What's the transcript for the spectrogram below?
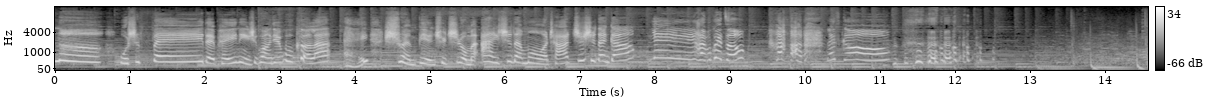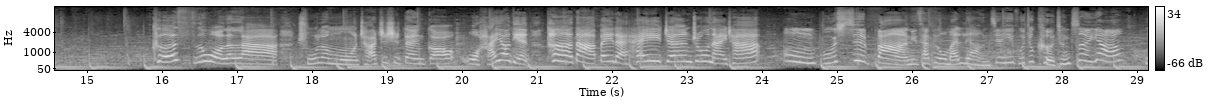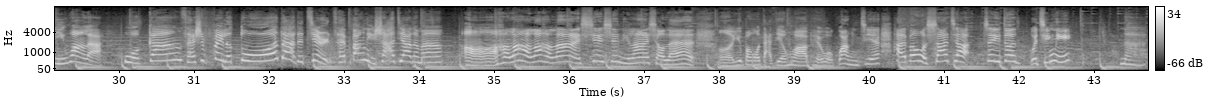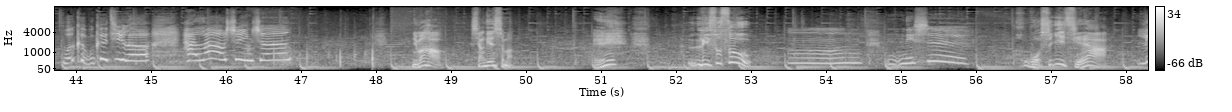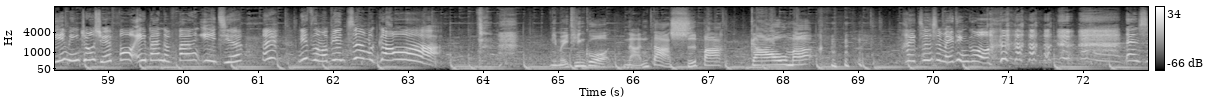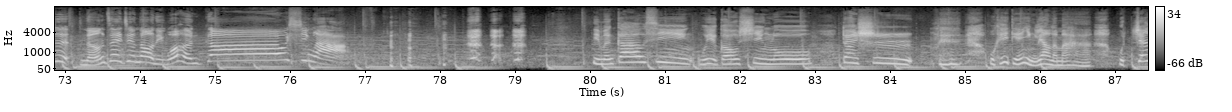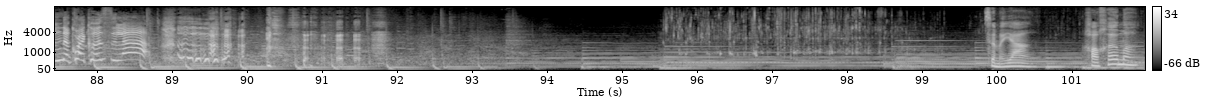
那我是非得陪你去逛街不可啦！哎，顺便去吃我们爱吃的抹茶芝士蛋糕。耶，还不快走！哈 哈，Let's go！渴死我了啦！除了抹茶芝士蛋糕，我还要点特大杯的黑珍珠奶茶。嗯，不是吧？你才陪我买两件衣服就渴成这样？你忘了我刚才是费了多大的劲儿才帮你杀价的吗？啊，好啦好啦好啦，谢谢你啦，小兰。呃，又帮我打电话陪我逛街，还帮我杀价，这一顿我请你。那我可不客气了。Hello，摄影生。你们好，想点什么？哎，李素素，嗯，你是我是易杰啊。黎明中学 Four A 班的方易杰。哎，你怎么变这么高啊？你没听过南大十八高吗？还真是没听过，但是能再见到你，我很高兴啦。你们高兴，我也高兴喽。但是，我可以点饮料了吗？哈，我真的快渴死了。怎么样？好喝吗？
